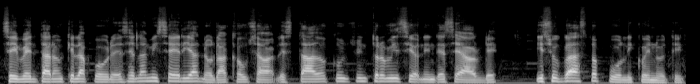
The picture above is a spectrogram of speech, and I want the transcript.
Se inventaron que la pobreza y la miseria no la causaba el Estado con su intromisión indeseable y su gasto público inútil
